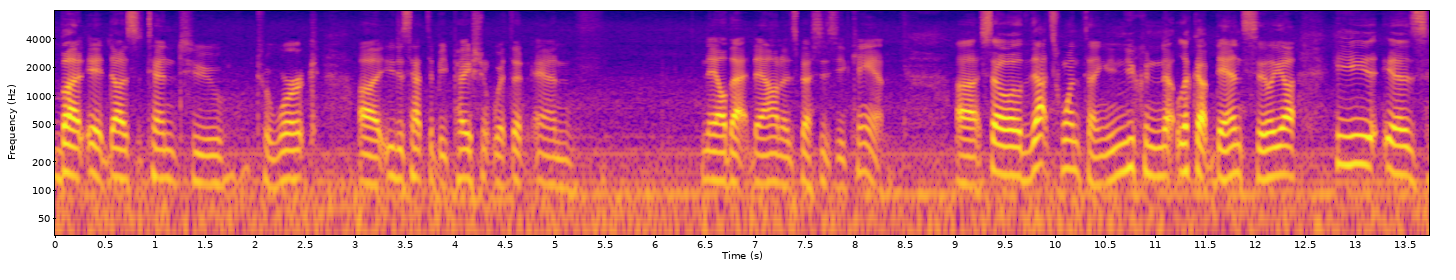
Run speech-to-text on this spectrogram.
but it does tend to, to work. Uh, you just have to be patient with it and nail that down as best as you can. Uh, so that's one thing, and you can look up Dan Celia. He is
